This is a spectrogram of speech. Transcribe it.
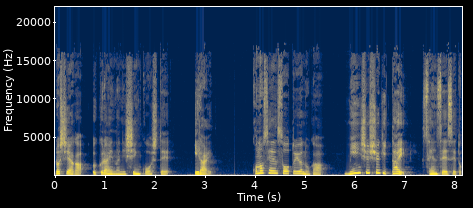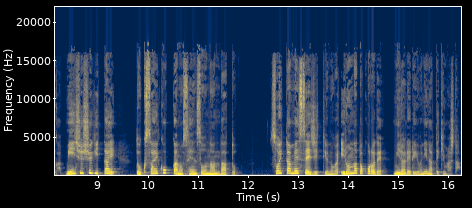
ロシアがウクライナに侵攻して以来、この戦争というのが民主主義対先制性とか民主主義対独裁国家の戦争なんだと、そういったメッセージっていうのがいろんなところで見られるようになってきました。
